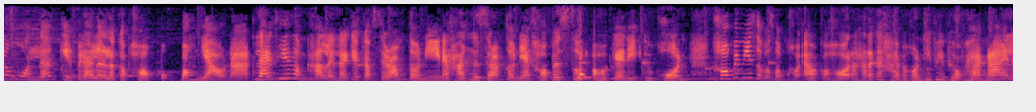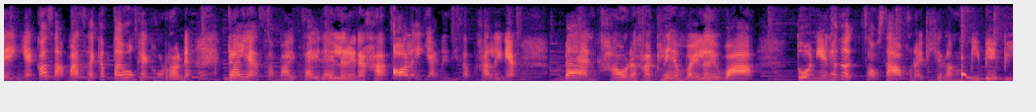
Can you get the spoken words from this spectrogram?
กังวลเรื่องกลิ่นไปได้เลย แล้วก็พร้อมปกป้องยาวนาน และที่สำคัญเลยนะเกี่ยวกับเซรั่มตัวนี้นะคะ คือเซรั่มตัวนี้เขาเป็นสูตรออร์แกนิกทุกคนเขาไม่มีส่วนผสมของแอลกอฮอล์นะคะ ถ้าเกิดใครเป็นคนที่ผิวแพ้ง่ายอะไรอย่างเงี้ย ก็สามารถใช้กับใต้วงแขนของเราเนี่ยได้อย่างสบายใจได้เลยนะคะ อ๋อ และอีกอย่างหนึ่งที่สำคัญเลยเนี่ย แบรนด์เขานะคะเคลมไว้เลยว่า ตัวนี้ถ้าเกิดสาวๆคนไหนที่กำลังมีเบบี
